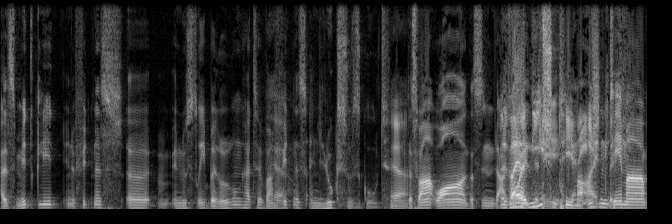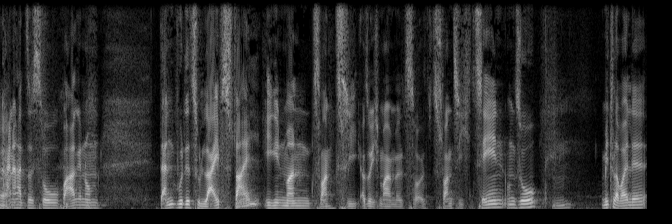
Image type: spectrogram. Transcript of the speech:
als Mitglied in der Fitnessindustrie äh, Berührung hatte, war ja. Fitness ein Luxusgut. Ja. Das war, oh, das sind das war ja ein Nischenthema. Ein Nischenthema, ja. keiner hat das so wahrgenommen. Dann wurde zu Lifestyle, irgendwann 20, also ich meine 2010 und so. Mhm. Mittlerweile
